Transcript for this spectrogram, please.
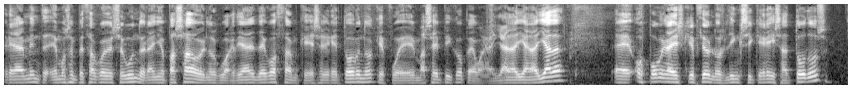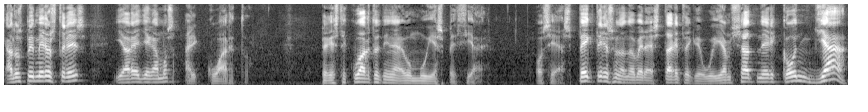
realmente hemos empezado con el segundo el año pasado en Los Guardianes de Gotham, que es el retorno, que fue el más épico, pero bueno, yada, yada, yada. Eh, os pongo en la descripción los links si queréis a todos, a los primeros tres, y ahora llegamos al cuarto. Pero este cuarto tiene algo muy especial. O sea, Spectre es una novela de Star Trek de William Shatner con ya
